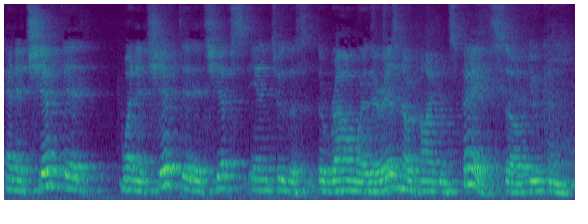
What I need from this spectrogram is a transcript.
And it shifted, when it shifted, it shifts into the, the realm where there is no time and space. So you can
